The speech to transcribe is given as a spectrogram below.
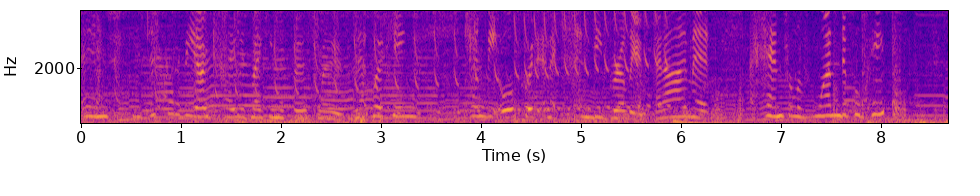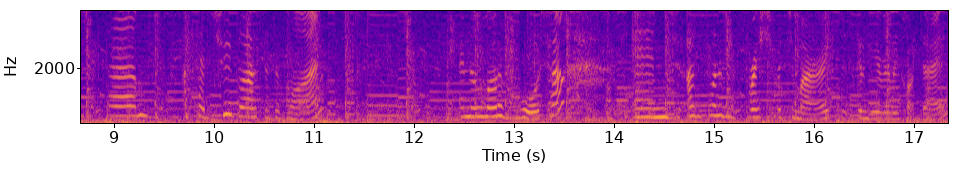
and you've just got to be okay with making the first move. Networking can be awkward and it can be brilliant and I met a handful of wonderful people. Um, had two glasses of wine and a lot of water and I just want to be fresh for tomorrow because it's going to be a really hot day.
